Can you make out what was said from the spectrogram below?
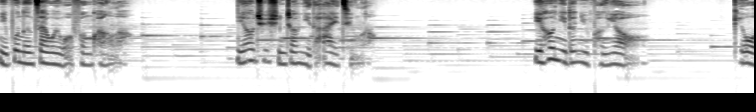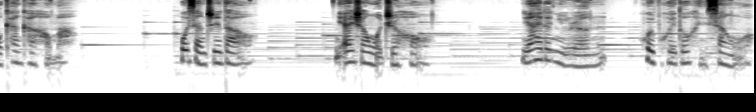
你不能再为我疯狂了，你要去寻找你的爱情了。以后你的女朋友，给我看看好吗？我想知道，你爱上我之后，你爱的女人会不会都很像我？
